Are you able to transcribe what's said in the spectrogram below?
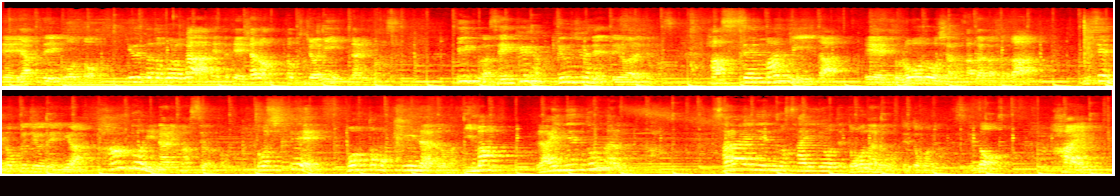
えやっていこうといったところが、えー、弊社の特徴になります。ピークが1990年と言われてます。8000万人いた、えー、と労働者の方々が2060年には半分になりますよと。そして最も気になるのが今来年どうなるのか。再来年の採用ってどうなるのっていうとこなんですけどはい。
